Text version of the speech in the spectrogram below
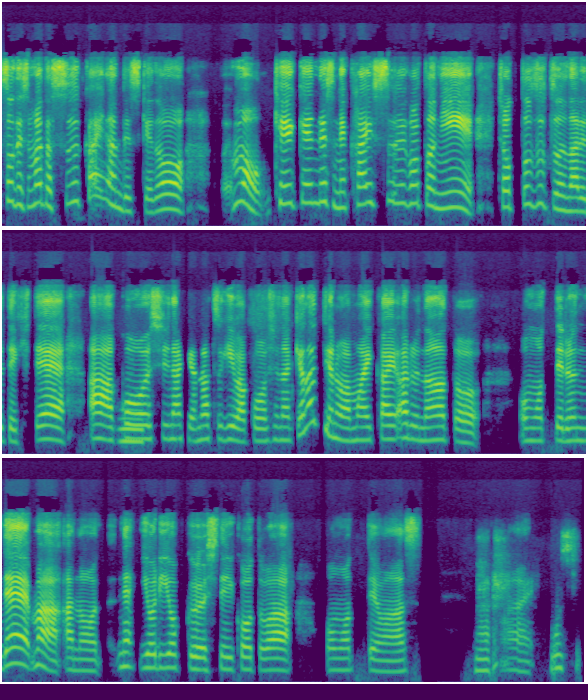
そうです。まだ数回なんですけど、もう経験ですね。回数ごとにちょっとずつ慣れてきて、ああ、こうしなきゃな、次はこうしなきゃなっていうのは毎回あるなと思ってるんで、まあ、あのね、より良くしていこうとは思ってます。なはい。もし、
